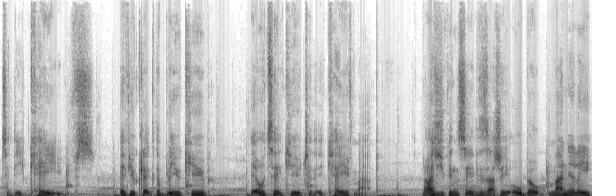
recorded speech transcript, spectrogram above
to the caves. If you click the blue cube, it will take you to the cave map. Now as you can see, this is actually all built manually,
